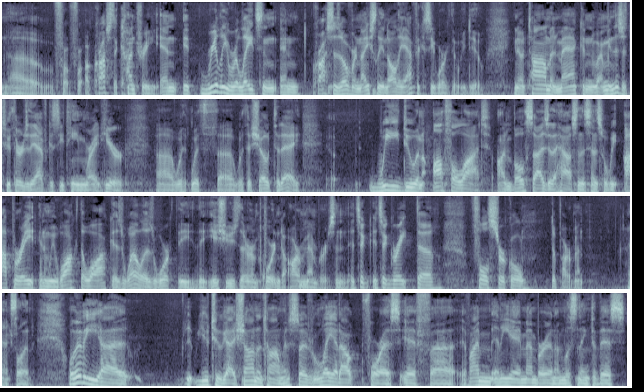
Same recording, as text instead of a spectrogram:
for, for across the country, and it really relates and, and crosses over nicely into all the advocacy work that we we do. You know, Tom and Mac, and I mean, this is two thirds of the advocacy team right here uh, with with uh, with the show today. We do an awful lot on both sides of the house in the sense that we operate and we walk the walk as well as work the, the issues that are important to our members. And it's a, it's a great uh, full circle department. Excellent. Well, maybe uh, you two guys, Sean and Tom, just lay it out for us. If uh, if I'm an EA member and I'm listening to this,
